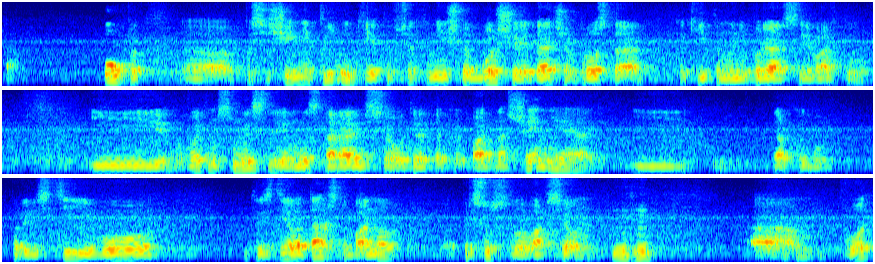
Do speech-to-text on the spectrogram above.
там, опыт э, посещения клиники это все-таки нечто большее, да, чем просто какие-то манипуляции во рту. И в этом смысле мы стараемся вот это как бы отношение и да, как бы провести его, то есть сделать так, чтобы оно присутствовало во всем. Угу. Вот.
